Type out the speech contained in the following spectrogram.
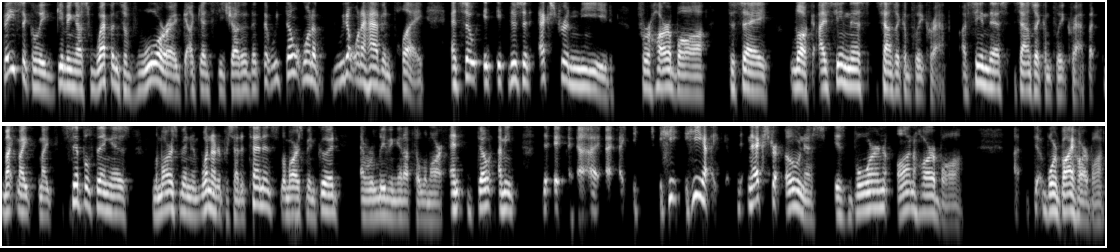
basically giving us weapons of war against each other that, that we don't want to we don't want to have in play. And so it, it, there's an extra need for Harbaugh to say, look, I've seen this, sounds like complete crap. I've seen this, sounds like complete crap. But my my my simple thing is Lamar's been in 100% attendance, Lamar's been good, and we're leaving it up to Lamar. And don't I mean it, I, I, he he an extra onus is born on Harbaugh born by Harbaugh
